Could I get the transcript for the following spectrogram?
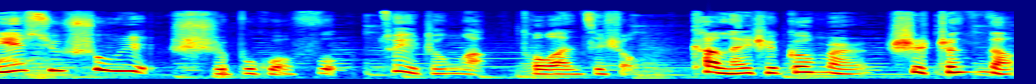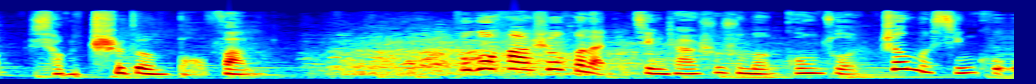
连续数日食不果腹，最终啊投案自首。看来这哥们儿是真的想吃顿饱饭了。不过话说回来，警察叔叔们工作这么辛苦，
